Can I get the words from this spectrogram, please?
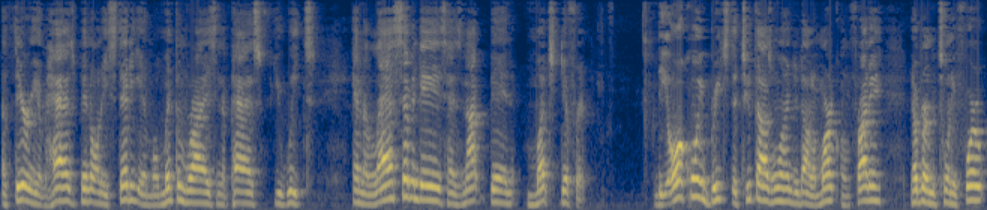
Ethereum has been on a steady and momentum rise in the past few weeks. And the last seven days has not been much different. The altcoin breached the $2,100 mark on Friday, November 24,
